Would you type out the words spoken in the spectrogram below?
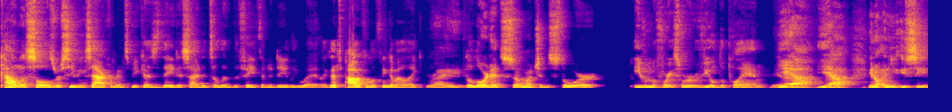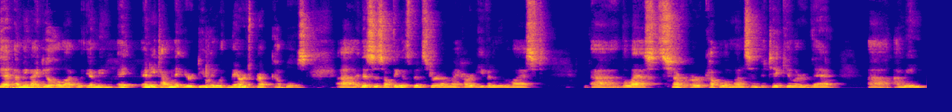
countless souls receiving sacraments because they decided to live the faith in a daily way. Like that's powerful to think about. Like Right. the Lord had so much in store even before he sort of revealed the plan. know? Yeah, yeah. You know, and you, you see that. I mean, I deal a lot with, I mean, a, anytime that you're dealing with marriage prep couples, uh, this is something that's been stirring on my heart even in the last, uh, the last several or couple of months in particular that, uh, I mean,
